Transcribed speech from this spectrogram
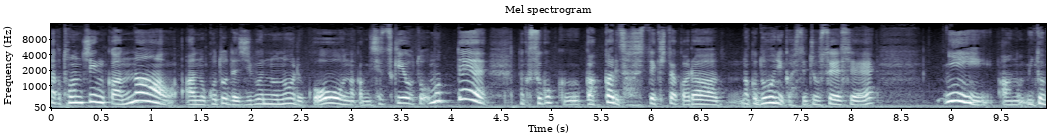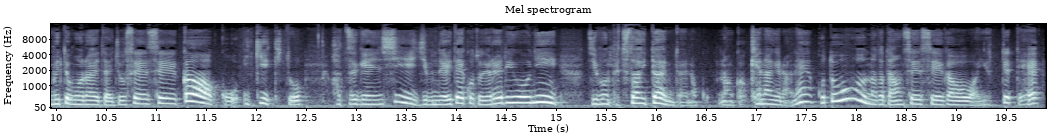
なんかとんちんかんなあのことで自分の能力をなんか見せつけようと思ってなんかすごくがっかりさせてきたからなんかどうにかして女性性にあの認めてもらいたい女性性がこう生き生きと発言し自分でやりたいことをやれるように自分を手伝いたいみたいななんかけなげなねことをなんか男性性側は言ってて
